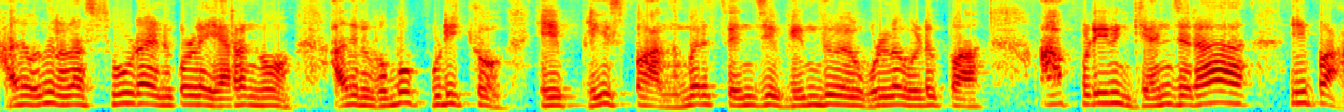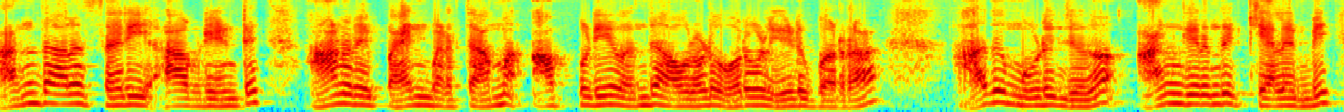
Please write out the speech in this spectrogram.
அது வந்து நல்லா சூடா எனக்குள்ள இறங்கும். அது எனக்கு ரொம்ப பிடிக்கும். ஏ ப்ளீஸ்ப்பா அந்த மாதிரி செஞ்சு விந்து உள்ள விடுப்பா. அப்படின்னு கெஞ்சரா இப்ப அந்த ஆளும் சரி. அப்படின்ட்டு ஆணுரை பயன்படுத்தாம அப்படியே வந்து அவளோட உறவுல ஈடுபடுறான் அது முடிஞ்சதும் அங்கிருந்து கிளம்பி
